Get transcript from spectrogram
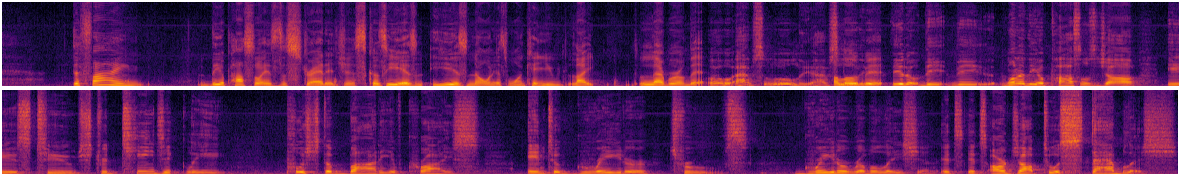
Define the apostle as the strategist because he is he is known as one. Can you like elaborate on that? Oh, absolutely, absolutely. A little bit. You know, the, the one of the apostles' job is to strategically push the body of Christ into greater truths, greater revelation. It's it's our job to establish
